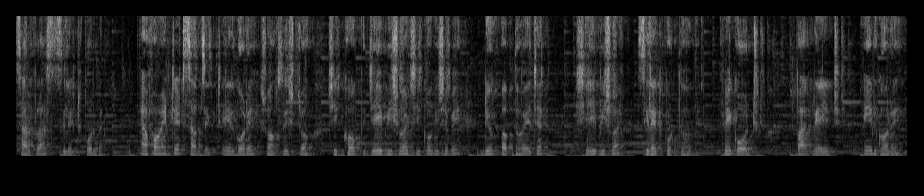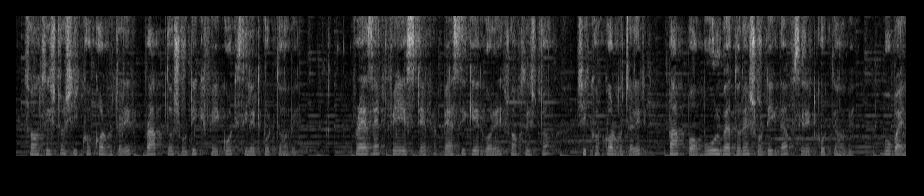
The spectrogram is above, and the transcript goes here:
সারপ্লাস সিলেক্ট করবেন। অ্যাপয়েন্টেড সাবজেক্ট এর গড়ে সংশ্লিষ্ট শিক্ষক যে বিষয়ের শিক্ষক হিসেবে নিয়োগপ্রাপ্ত হয়েছেন, সেই বিষয় সিলেক্ট করতে হবে। ফেকোড বা গ্রেড এর ঘরে সংশ্লিষ্ট শিক্ষক কর্মচারীর প্রাপ্ত সঠিক ফে কোড সিলেক্ট করতে হবে। প্রেজেন্ট ফে স্টেপ বেসিকের গড়ে সংশ্লিষ্ট শিক্ষক কর্মচারীর প্রাপ্য মূল বেতনের সঠিক দাম সিলেক্ট করতে হবে। মোবাইল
